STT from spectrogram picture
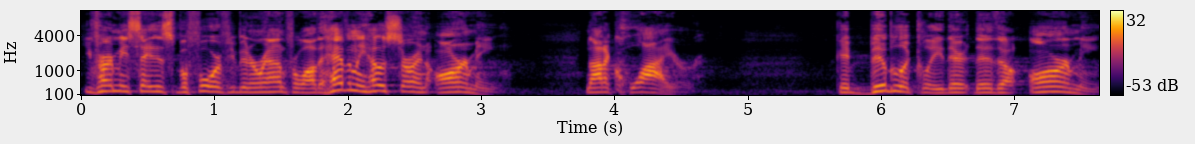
You've heard me say this before if you've been around for a while. The heavenly hosts are an army, not a choir. Okay, biblically, they're, they're the army.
